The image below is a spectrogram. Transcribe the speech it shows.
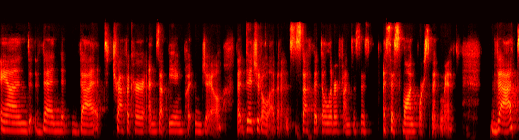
And then that trafficker ends up being put in jail. That digital evidence, stuff that Deliver Funds assist, assist law enforcement with. That,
